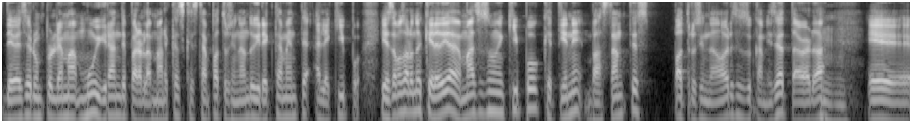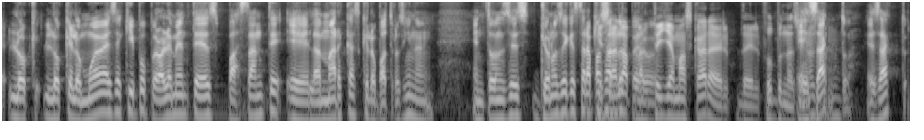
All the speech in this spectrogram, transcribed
debe ser un problema muy grande para las marcas que están patrocinando directamente al equipo. Y estamos hablando de que Heredia además es un equipo que tiene bastantes patrocinadores en su camiseta, ¿verdad? Eh, lo, que, lo que lo mueve ese equipo probablemente es bastante eh, las marcas que lo patrocinan. Entonces, yo no sé qué estará pasando. Quizás la plantilla más cara del, fútbol nacional. Exacto, exacto.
